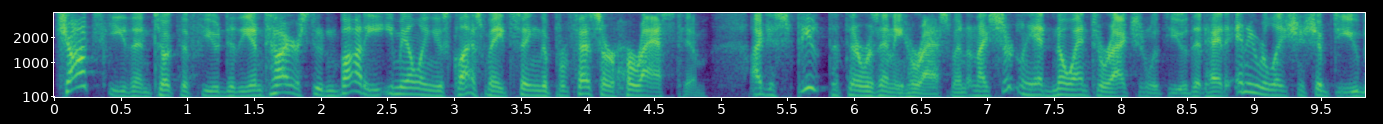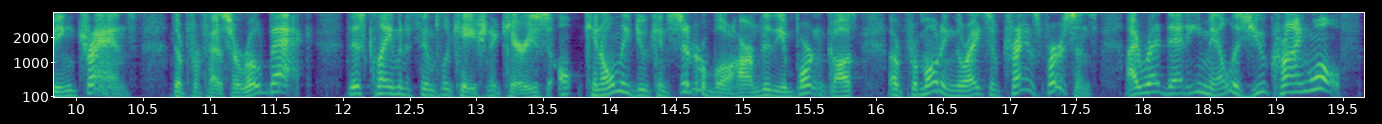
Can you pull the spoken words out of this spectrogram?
Choksky then took the feud to the entire student body, emailing his classmates saying the professor harassed him. I dispute that there was any harassment, and I certainly had no interaction with you that had any relationship to you being trans. The professor wrote back. This claim and its implication it carries can only do considerable harm to the important cause of promoting the rights of trans persons. I read that email as you crying wolf.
